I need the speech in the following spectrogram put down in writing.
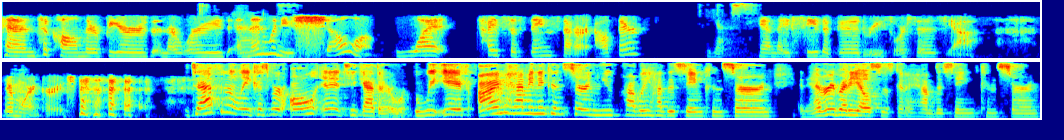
tend to calm their fears and their worries. Yes. And then when you show them what types of things that are out there, yes, and they see the good resources, yeah, they're yeah. more encouraged. Definitely, because we're all in it together. We, if I'm having a concern, you probably have the same concern, and everybody else is going to have the same concern.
